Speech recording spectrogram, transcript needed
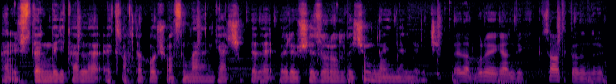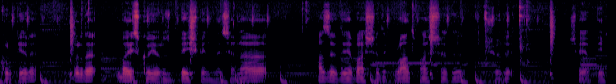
hani üstlerinde gitarla etrafta koşmasından hani gerçekte de böyle bir şey zor olduğu için bunu engelledik. Beyler buraya geldik. Sağ tıkladım direkt kurpiyere. Burada bahis koyuyoruz 5000 mesela. Hazır diye başladık. Round başladı. Şöyle şey yapayım.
